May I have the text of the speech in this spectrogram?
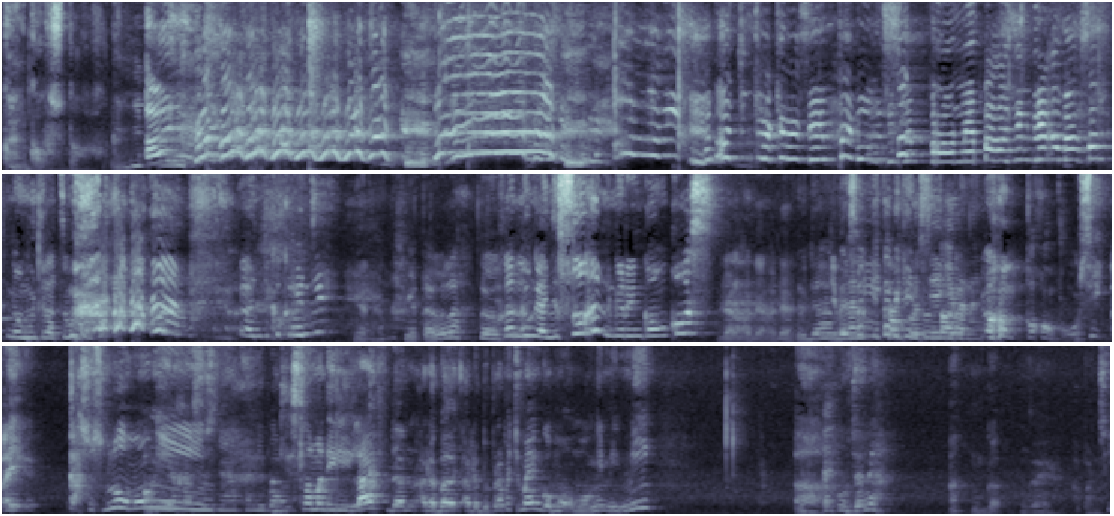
Kongko Stock. Anjing terakhir SMP bangsa. Perawan metal anjing teriak bangsa. Nggak muncrat semua. anjing kok keren sih? Nggak tahu lah. Tuh kan lu nggak nyesel kan dengerin kongkos. Udah lah, udah, udah. Udah, besok kita bikin tutor. Oh, kok konklusi? Baik, kasus dulu omongin. Oh iya, kasusnya apa nih, Bang? Selama daily life dan ada ada beberapa cuma yang gue mau omongin ini ah Eh, hujan ya? ah, enggak. Enggak ya? Apaan sih?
